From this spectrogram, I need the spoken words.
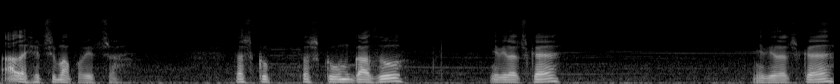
ale się trzyma powietrza. Troszkę, troszkę gazu, niewieleczkę. Niewieleczkę.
